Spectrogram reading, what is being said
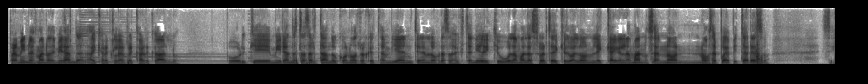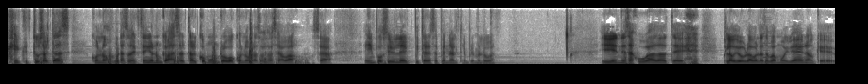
Para mí no es mano de Miranda, hay que recargarlo. Porque Miranda está saltando con otros que también tienen los brazos extendidos y tuvo la mala suerte de que el balón le caiga en la mano. O sea, no, no se puede pitar eso que, tú saltas con los brazos extendidos, nunca vas a saltar como un robot con los brazos hacia abajo. O sea, es imposible pitar ese penalti en primer lugar. Y en esa jugada te, Claudio Bravo la tapa muy bien, aunque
